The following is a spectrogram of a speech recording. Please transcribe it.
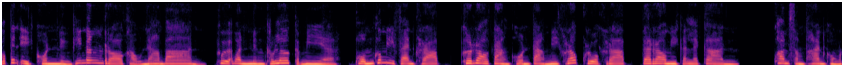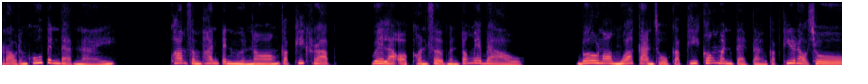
ก็เป็นอีกคนหนึ่งที่นั่งรอเขาหน้าบ้านเพื่อวันหนึ่งเขาเลิกกับเมียผมก็มีแฟนครับ คือเราต่างคนต่างมีครอบครัวครับ แต่เรามีกันและกัน ความสัมพันธ์ของเราทั้งคู่เป็นแบบไหน ความสัมพันธ์เป็นเหมือนน้องกับพี่ครับ เวลาออกคอนเสิร์ตมันต้องไม่เบา เบิลมองว่าการโชว์กับพี่ก้องมันแตกต่างกับที่เราโชว์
